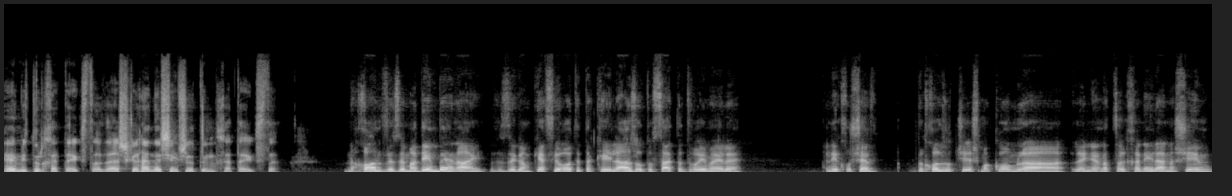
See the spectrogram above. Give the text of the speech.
והם ייתנו לך את האקסטרה, זה אשכרה אנשים שנותנים לך את האקסטרה. נכון, וזה מדהים בעיניי, וזה גם כיף לראות את הקהילה הזאת עושה את הדברים האלה. אני חושב בכל זאת שיש מקום לעניין הצרכני, לאנשים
